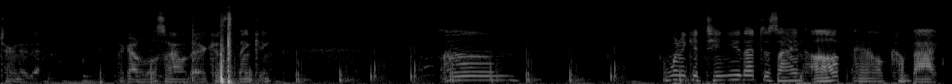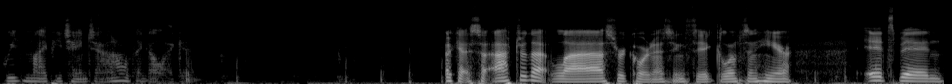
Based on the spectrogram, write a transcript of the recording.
Turn it in. I got a little silent there because of thinking. Um, I want to continue that design up and I'll come back. We might be changing. I don't think I like it. Okay, so after that last recording, as you can see a glimpse in here, it's been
